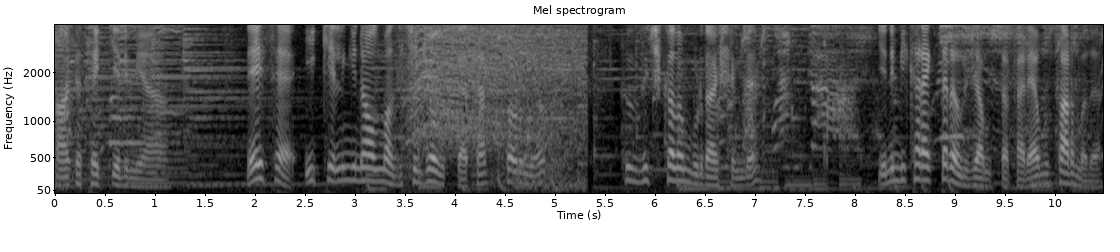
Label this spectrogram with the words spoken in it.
Kanka tek yedim ya. Neyse ilk elin günü olmaz. ikinci olduk zaten. Sorun yok. Hızlı çıkalım buradan şimdi. Yeni bir karakter alacağım bu sefer ya. Bu sarmadı.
